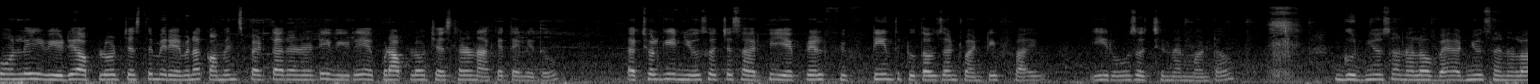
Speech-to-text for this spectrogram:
ఫోన్లో ఈ వీడియో అప్లోడ్ చేస్తే మీరు ఏమైనా కామెంట్స్ పెడతారనంటే ఈ వీడియో ఎప్పుడు అప్లోడ్ చేస్తారో నాకే తెలీదు. యాక్చువల్గా ఈ న్యూస్ వచ్చేసరికి April fifteenth two thousand twenty five ఈ రోజు వచ్చిందనమాట గుడ్ న్యూస్ అనాలో బ్యాడ్ న్యూస్ అనాలో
